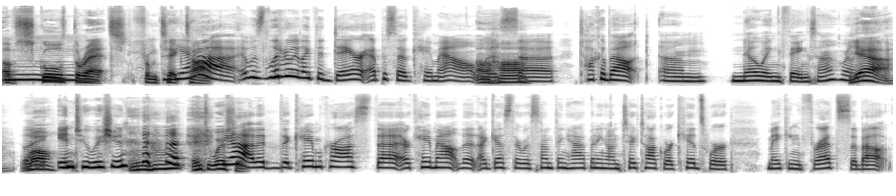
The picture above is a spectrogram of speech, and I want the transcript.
of school Mm. threats from TikTok. Yeah, it was literally like the day our episode came out was Uh-huh. uh talk about um knowing things, huh? Like- Yeah. like well, intuition. mhm, intuition. Yeah, that, that came across that or came out that I guess there was something happening on TikTok where kids were making threats about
